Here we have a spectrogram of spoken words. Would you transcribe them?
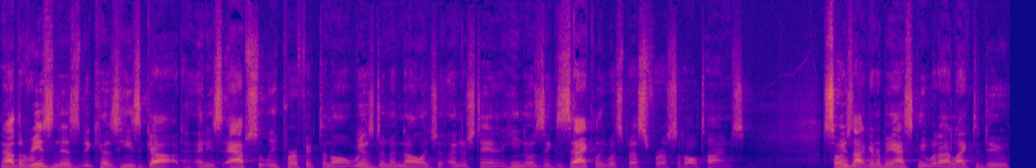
Now, the reason is because He's God and He's absolutely perfect in all wisdom and knowledge and understanding. He knows exactly what's best for us at all times. So he's not going to be asking me what I'd like to do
